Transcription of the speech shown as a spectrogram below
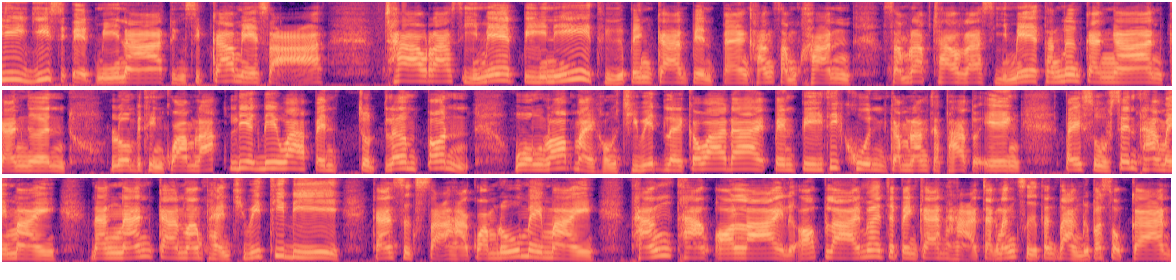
ที่ 21 มีนาถึง 19 เมษา ชาวราศีเมษปีนี้ถือเป็นการเปลี่ยนแปลงครั้งสำคัญสำหรับชาวราศีเมษทั้งเรื่องการงาน การเงิน รวมไปถึงความรักเรียกได้ว่าเป็นจุดเริ่มต้น วงรอบใหม่ของชีวิตเลยก็ว่าได้ เป็นปีที่คุณกำลังจะพาตัวเอง ไปสู่เส้นทางใหม่ ๆ ดังนั้นการวางแผนชีวิตที่ดี การศึกษาหาความรู้ใหม่ ๆ ทั้งทางออนไลน์ หรือออฟไลน์ไม่ว่าจะเป็นการหาจากหนังสือต่างๆ หรือประสบการณ์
